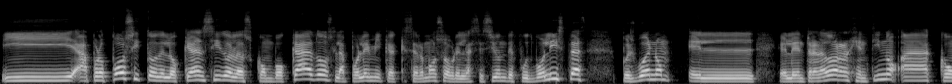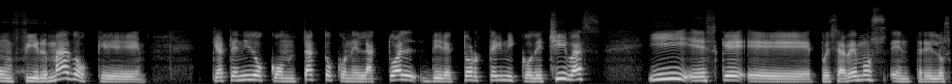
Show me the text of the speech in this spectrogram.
Y a propósito de lo que han sido los convocados, la polémica que se armó sobre la sesión de futbolistas, pues bueno, el, el entrenador argentino ha confirmado que que ha tenido contacto con el actual director técnico de Chivas. Y es que, eh, pues sabemos, entre los,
